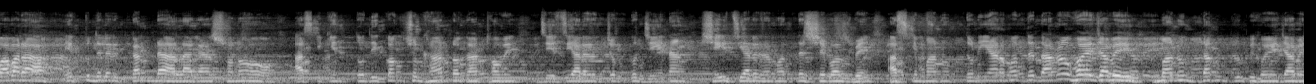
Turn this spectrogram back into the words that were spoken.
বাবারা, একটু দিলের কান্ডা লাগা, শোনো, আজকে কিন্তু অধিকাংশ ঘাট ও ঘাট হবে, যে চেয়ারের যোগ্য যে না, সেই চেয়ারের মধ্যে সে বসবে। আজকে মানব দুনিয়ার মধ্যে দানব হয়ে যাবে, মানব দানবরূপী হয়ে যাবে।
